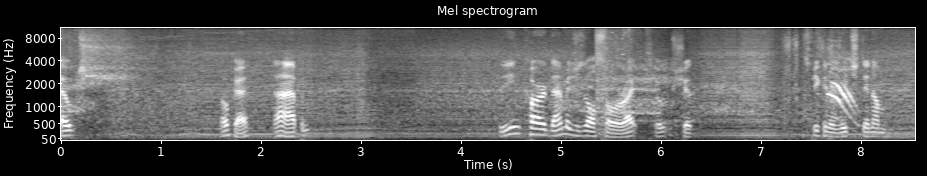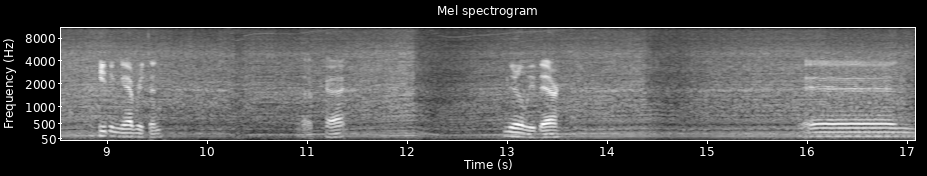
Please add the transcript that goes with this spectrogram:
Ouch. Okay, that happened. The in-car damage is also alright. Oh shit. Speaking of which, then I'm hitting everything. Okay. Nearly there. And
